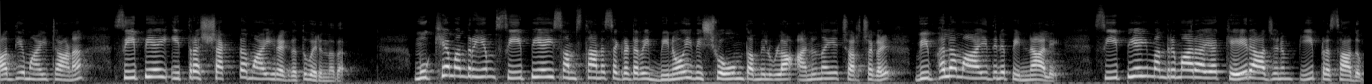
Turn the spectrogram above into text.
ആദ്യമായിട്ടാണ് സി പി ഐ ഇത്ര ശക്തമായി രംഗത്തു വരുന്നത്. മുഖ്യമന്ത്രിയും സി പി ഐ സംസ്ഥാന സെക്രട്ടറി ബിനോയ് വിശ്വവും തമ്മിലുള്ള അനുനയ ചർച്ചകൾ വിഫലമായതിന് പിന്നാലെ സി പി ഐ മന്ത്രിമാരായ കെ രാജനും പി പ്രസാദും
